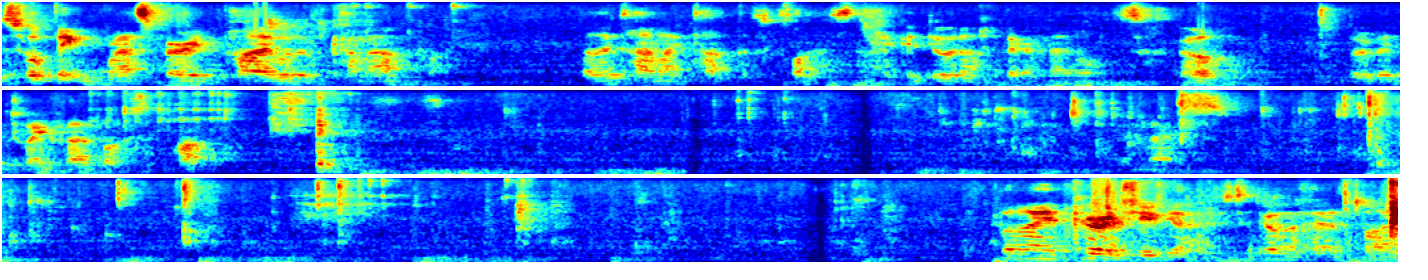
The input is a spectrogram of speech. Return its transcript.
Was hoping Raspberry Pi would have come out by the time I taught this class, and I could do it on bare metal. So Oh, it would have been 25 bucks a pop. Nice. But I encourage you guys to go ahead and buy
